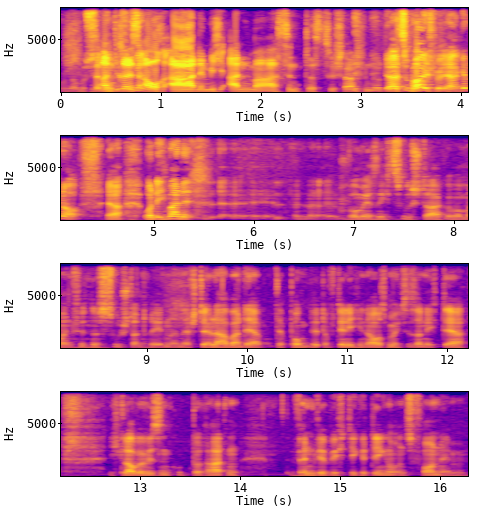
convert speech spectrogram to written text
Das andere ist auch A, nämlich anmaßend, das zu schaffen. Oder? ja, zum Beispiel, ja, genau. Ja, und ich meine, äh, wollen wir jetzt nicht zu stark über meinen Fitnesszustand reden an der Stelle, aber der, der Punkt, auf den ich hinaus möchte, ist auch nicht der. Ich glaube, wir sind gut beraten, wenn wir wichtige Dinge uns vornehmen,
